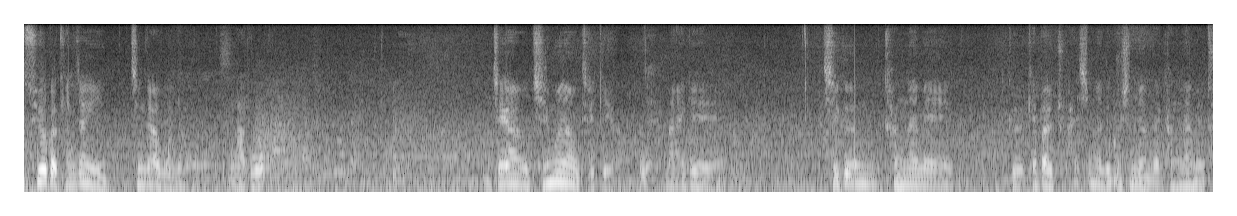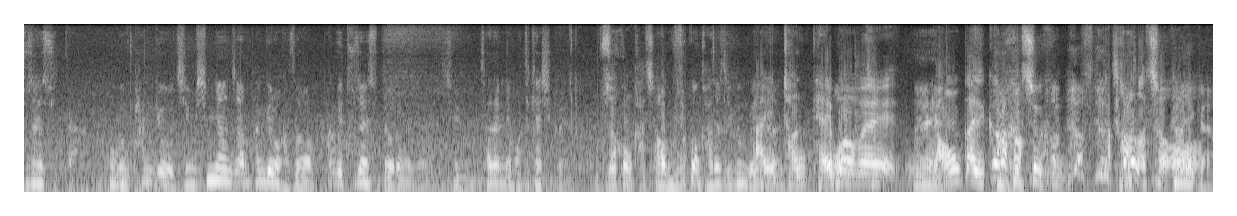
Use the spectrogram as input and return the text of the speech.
수요가 굉장히 증가하고 있는 거예요. 마곡. 제가 질문 한번 드릴게요. 네. 만약에 지금 강남에 그 개발 80년대, 90년대 강남에 투자할 수 있다. 혹은 판교, 지금 10년 전 판교로 가서 판교에 투자할 수 있다 그러면 지금 사장님 어떻게 하실 거예요? 무조건 가죠 아, 무조건 가서 지금 왜냐면 아니 전 대법에 어, 저- 네. 영혼까지 끌어가지고 다 털어넣죠 그러니까.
